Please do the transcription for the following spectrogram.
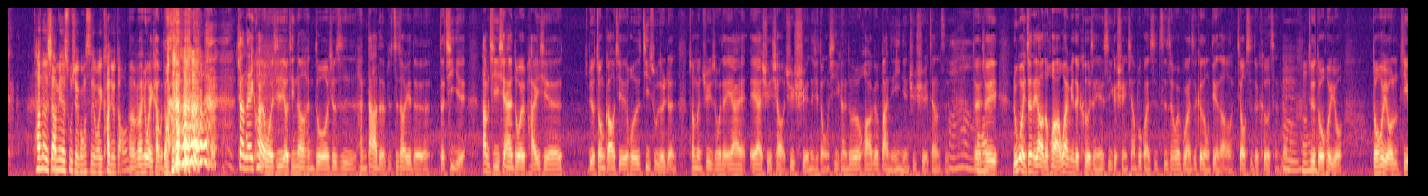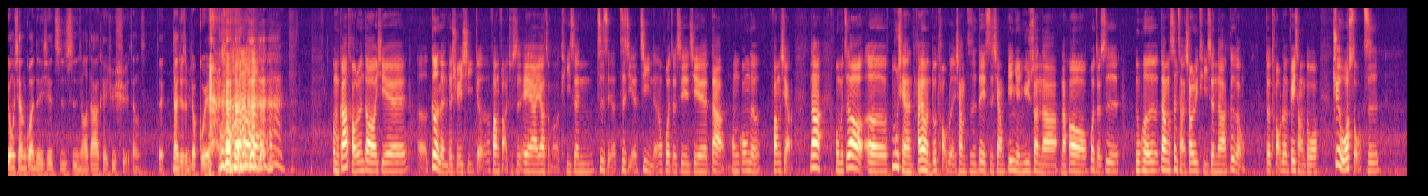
他那个下面的数学公式，我一看就倒了。嗯，没关系，我也看不懂。像那一块，我其实有听到很多，就是很大的比如制造业的的企业，他们其实现在都会派一些，比如中高阶或者技术的人，专门去所谓的 AI AI 学校去学那些东西，可能都是花个半年一年去学这样子。对，所以如果你真的要的话，外面的课程也是一个选项，不管是资社会，不管是各种电脑教室的课程，干嘛，就是都会有。都会有提供相关的一些知识，然后大家可以去学这样子，对，但就是比较贵。我们刚刚讨论到一些呃个人的学习的方法，就是 AI 要怎么提升自己的自己的技能，或者是一些大宏观的方向。那我们知道，呃，目前还有很多讨论，像是类似像边缘预算啊，然后或者是如何让生产效率提升啊，各种的讨论非常多。据我所知。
